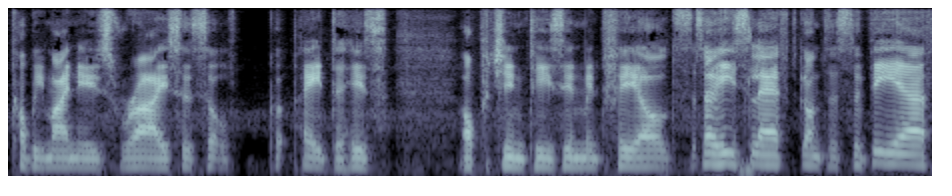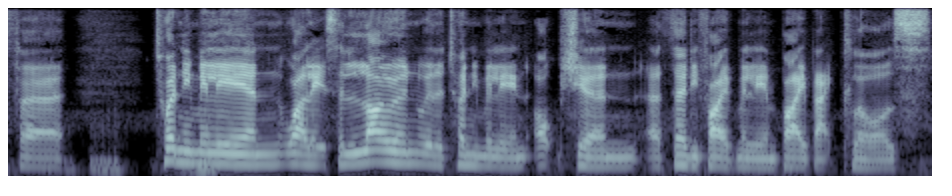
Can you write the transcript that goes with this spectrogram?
Kobbie Mainoo's rise has sort of put paid to his opportunities in midfield. So he's left, gone to Sevilla for 20 million. Well, it's a loan with a 20 million option, a 35 million buyback clause.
